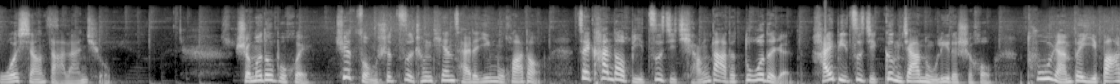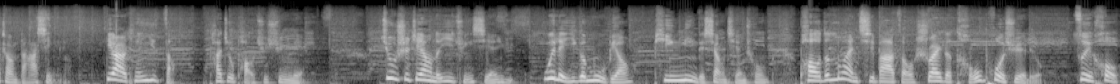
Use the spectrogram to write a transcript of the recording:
我想打篮球。”什么都不会，却总是自称天才的樱木花道，在看到比自己强大的多的人还比自己更加努力的时候，突然被一巴掌打醒了。第二天一早，他就跑去训练。就是这样的一群咸鱼。为了一个目标，拼命地向前冲，跑得乱七八糟，摔得头破血流，最后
